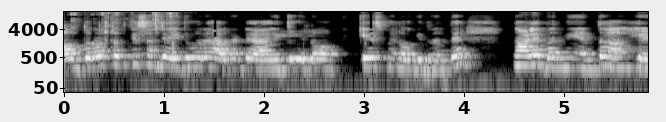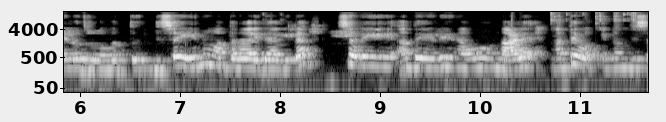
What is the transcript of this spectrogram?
ಅವ್ರು ಬರೋಷ್ಟೊತ್ತಿಗೆ ಸಂಜೆ ಐದೂವರೆ, ಆರು ಗಂಟೆ ಆಯ್ತು, ಏನೋ ಕೇಸ್ ಮೇಲೆ ಹೋಗಿದ್ರಂತೆ. ನಾಳೆ ಬನ್ನಿ ಅಂತ ಹೇಳಿದ್ರು ಅವತ್ತು. ದಿವಸ ಏನು ಆ ತರ ಇದಾಗಿಲ್ಲ. ಸರಿ ಅಂತ ಹೇಳಿ ನಾವು ನಾಳೆ, ಮತ್ತೆ ಇನ್ನೊಂದ್ ದಿವಸ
